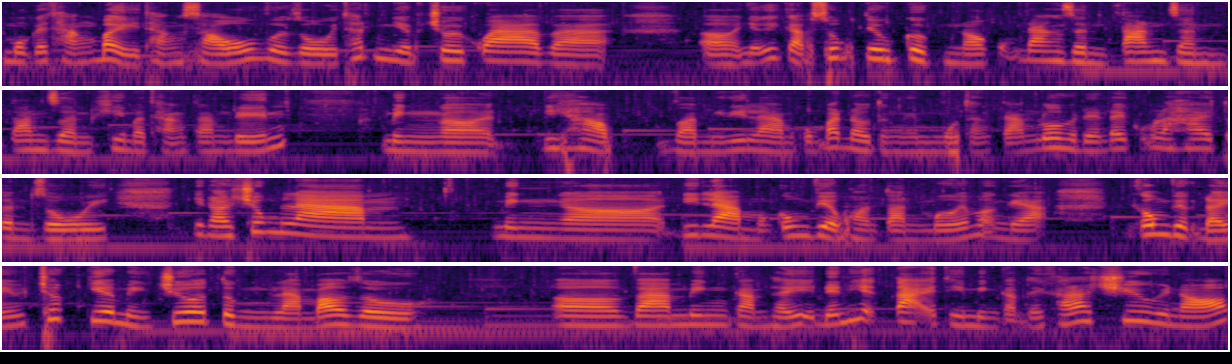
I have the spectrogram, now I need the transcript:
một cái tháng 7 tháng 6 vừa rồi thất nghiệp trôi qua và uh, những cái cảm xúc tiêu cực nó cũng đang dần tan dần tan dần khi mà tháng 8 đến. Mình uh, đi học và mình đi làm cũng bắt đầu từ ngày 1 tháng 8 luôn và đến đây cũng là hai tuần rồi. Thì nói chung là mình uh, đi làm một công việc hoàn toàn mới mọi người ạ. Công việc đấy trước kia mình chưa từng làm bao giờ. Uh, và mình cảm thấy đến hiện tại thì mình cảm thấy khá là chill với nó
